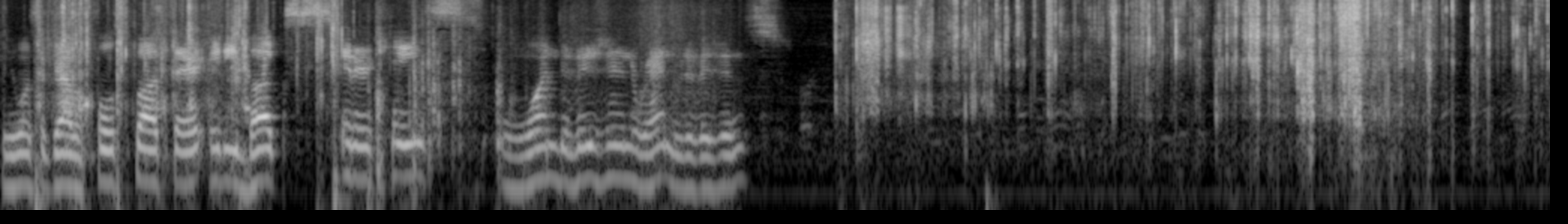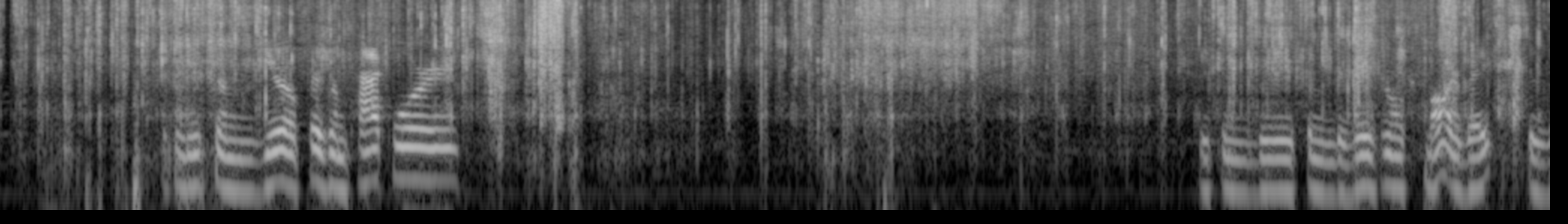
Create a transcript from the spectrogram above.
He wants to grab a full spot there, 80 bucks, inner case one division, random divisions. We can do some Euro Prism Pack Wars. We can do some divisional smaller base as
